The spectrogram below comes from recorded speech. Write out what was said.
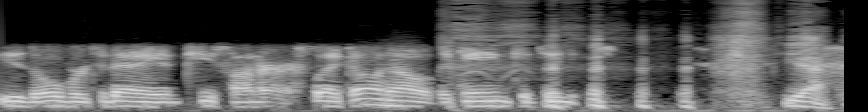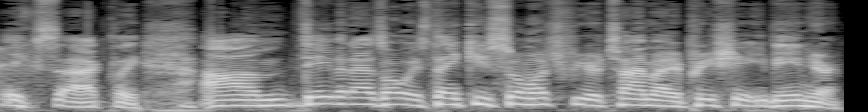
is over today and peace on earth. Like, oh no, the game continues. yeah, exactly. Um, David, as always, thank you so much for your time. I appreciate you being here.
